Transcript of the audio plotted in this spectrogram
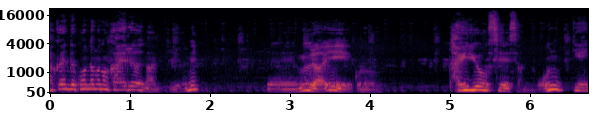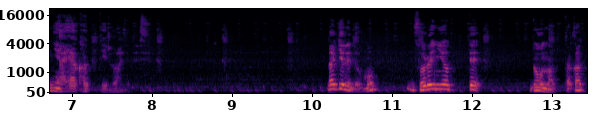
100円でこんなもの買える!」なんていうね、えー、ぐらいこの大量生産の恩恵にあやかっているわけですよ。だけれどもそれによってどうなったかっ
